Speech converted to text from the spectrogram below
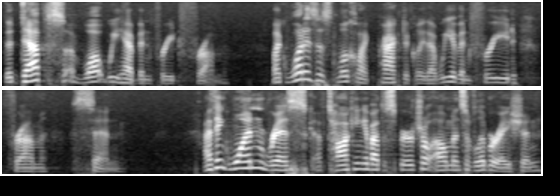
the depths of what we have been freed from. Like, what does this look like practically that we have been freed from sin? I think one risk of talking about the spiritual elements of liberation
